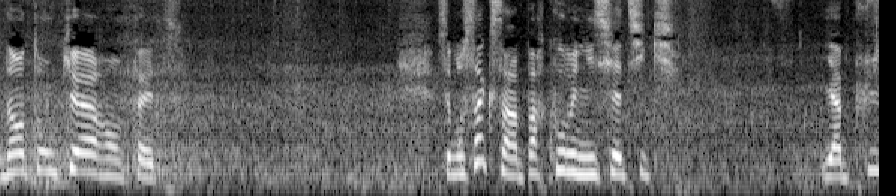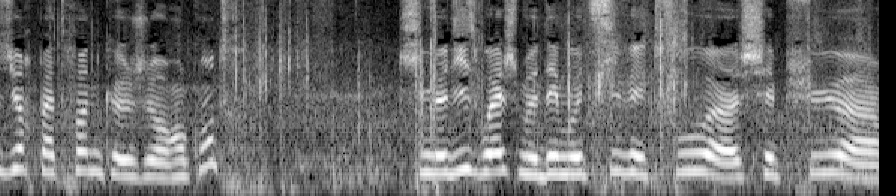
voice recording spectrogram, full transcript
dans ton cœur en fait. C'est pour ça que c'est un parcours initiatique. Il y a plusieurs patronnes que je rencontre qui me disent ouais je me démotive et tout, euh, je sais plus. Euh,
